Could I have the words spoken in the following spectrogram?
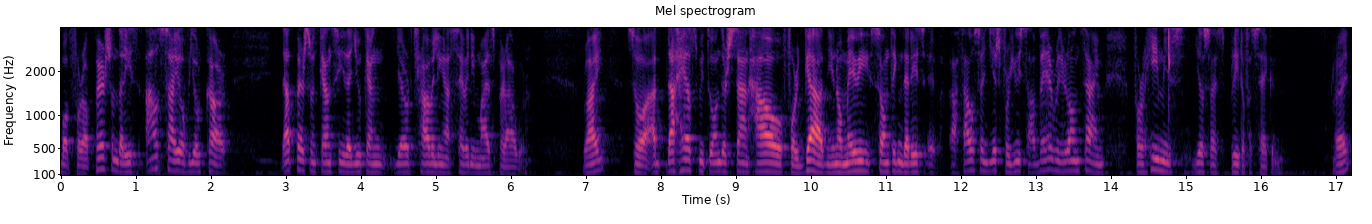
But for a person that is outside of your car, that person can see that you can you're traveling at 70 miles per hour, right? So uh, that helps me to understand how, for God, you know, maybe something that is a, a thousand years for you is a very long time. For Him, is just a split of a second, right?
